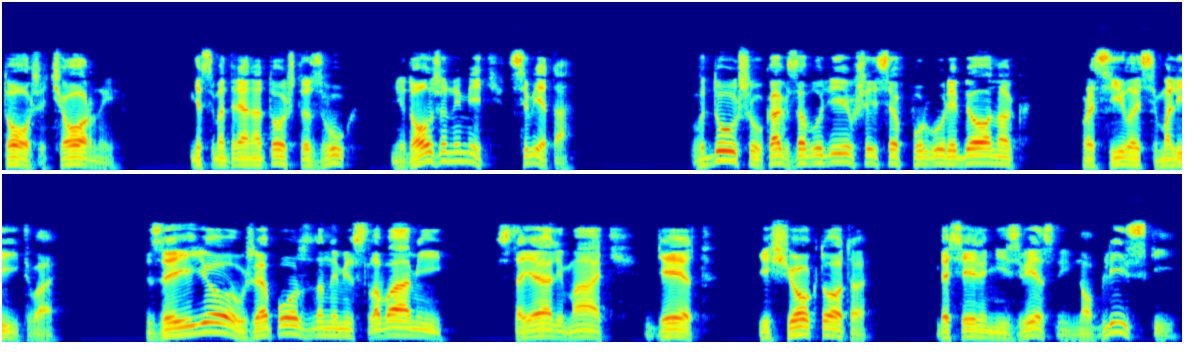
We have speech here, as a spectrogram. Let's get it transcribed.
тоже черный, несмотря на то, что звук не должен иметь цвета. В душу, как заблудившийся в пургу ребенок, просилась молитва. За ее уже опознанными словами стояли мать, дед, еще кто-то, доселе неизвестный, но близкий.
